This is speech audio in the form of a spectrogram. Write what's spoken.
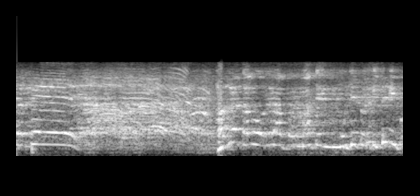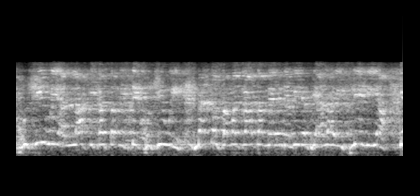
तकबीर। हज़रत अबू हुरैरा फरमाते मुझे तो इतनी खुशी हुई अल्लाह की कसम इतनी खुशी हुई। मैं तो समझ रहा था मेरे नबी ने प्याला इसलिए लिया कि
